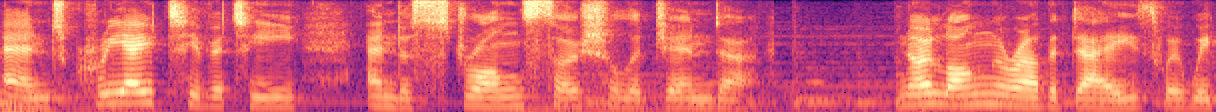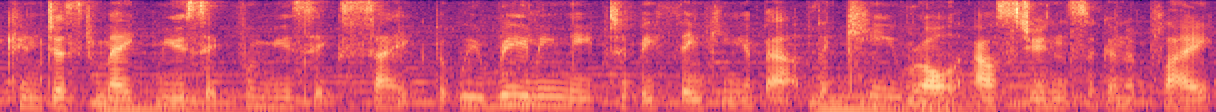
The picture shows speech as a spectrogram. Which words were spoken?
and creativity and a strong social agenda. No longer are the days where we can just make music for music's sake, but we really need to be thinking about the key role our students are going to play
